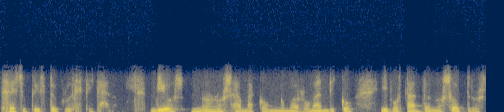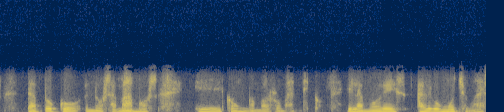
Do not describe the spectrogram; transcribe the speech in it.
Jesucristo crucificado. Dios no nos ama con un amor romántico y por tanto nosotros tampoco nos amamos eh, con un amor romántico. El amor es algo mucho más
